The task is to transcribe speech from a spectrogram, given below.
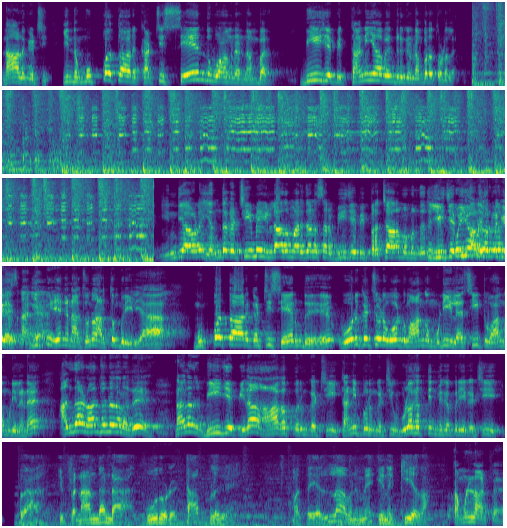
நாலு கட்சி. இந்த முப்பத்தாறு கட்சி சேர்ந்து வாங்கின நம்பர் பிஜேபி தனியா வென்றிருக்கிற நம்பரை தொடல. இந்தியாவுல எந்த கட்சியுமே இல்லாத மாதிரி தானே சார் பிஜேபி பிரச்சாரமும் இருந்தது. பிஜேபி இப்ப ஏங்க நான் சொன்ன அர்த்தம் புரியலையா? முப்பத்தாறு கட்சி சேர்ந்து ஒரு கட்சியோட ஓட்டு வாங்க முடியல சீட்டு வாங்க முடியலன்னு அதுதான் நான் சொன்னதான் அது? நான் தான் பிஜேபி தான் ஆக பெரும் கட்சி தனிப்பெரும் கட்சி உலகத்தின் மிகப்பெரிய கட்சி. இப்ப நான் தான்டா ஊரோட டாப்ல இருக்கிறேன். மத்த எல்லாவனுமே எனக்கு கீழே தான். தமிழ்நாட்டுல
